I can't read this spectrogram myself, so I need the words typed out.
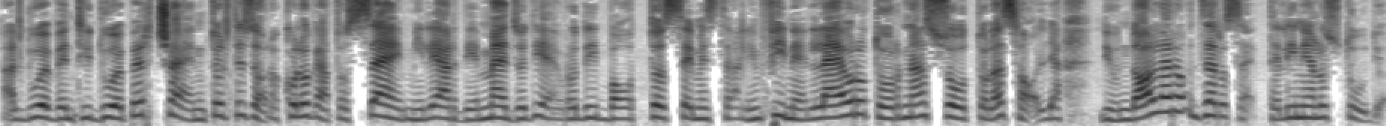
al 2,22%. Il Tesoro ha collocato 6 miliardi e mezzo di euro di bot semestrali. Infine l'euro torna sotto la soglia di 1,07 dollaro. Linea allo studio.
